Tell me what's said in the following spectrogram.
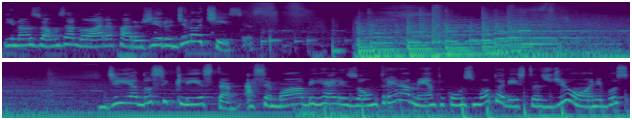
E nós vamos agora para o giro de notícias. Dia do Ciclista. A CEMOB realizou um treinamento com os motoristas de ônibus,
